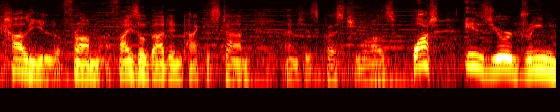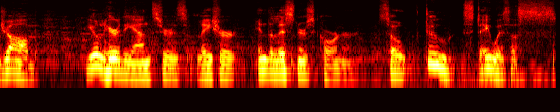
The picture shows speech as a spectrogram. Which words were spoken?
Khalil from Faisalabad in Pakistan. And his question was What is your dream job? You'll hear the answers later in the listener's corner. So do stay with us.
